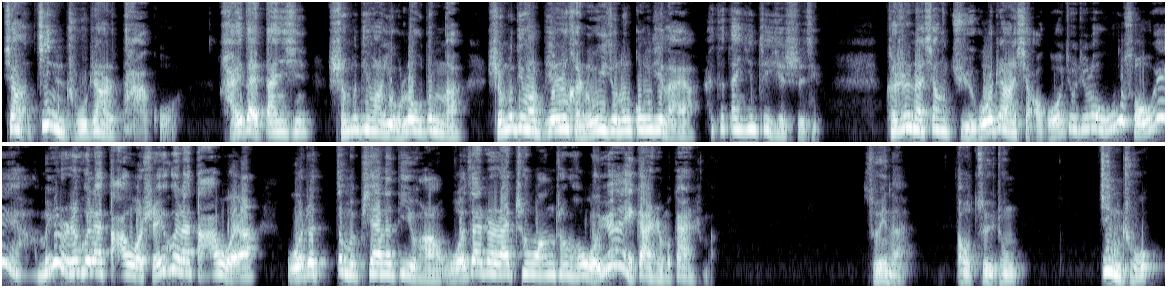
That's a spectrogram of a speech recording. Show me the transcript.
像晋楚这样的大国，还在担心什么地方有漏洞啊？什么地方别人很容易就能攻进来啊？还在担心这些事情。可是呢，像举国这样小国就觉得无所谓啊，没有人会来打我，谁会来打我呀？我这这么偏的地方，我在这儿来称王称侯，我愿意干什么干什么。所以呢，到最终，晋楚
